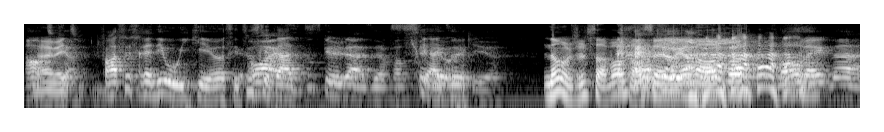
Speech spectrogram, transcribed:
En Ouais, tout mais cas. tu- Francis Redé au Ikea, c'est tout ce Ouais, que t'as. c'est tout ce que j'ai à dire. Francis ce qu'il y a à Reddy, dire. ok, là. Non, je veux le savoir, je pensais vraiment pas. Bon, ben. Non, non.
